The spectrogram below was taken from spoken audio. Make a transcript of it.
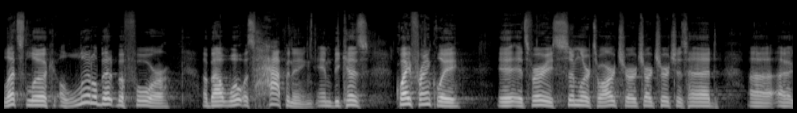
Let's look a little bit before about what was happening. And because, quite frankly, it's very similar to our church. Our church has had uh, a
